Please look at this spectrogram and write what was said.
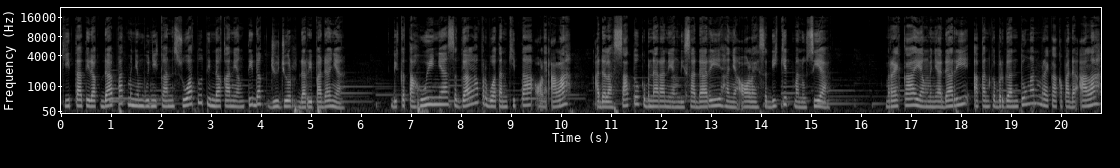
Kita tidak dapat menyembunyikan suatu tindakan yang tidak jujur daripadanya diketahuinya segala perbuatan kita oleh Allah adalah satu kebenaran yang disadari hanya oleh sedikit manusia. Mereka yang menyadari akan kebergantungan mereka kepada Allah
